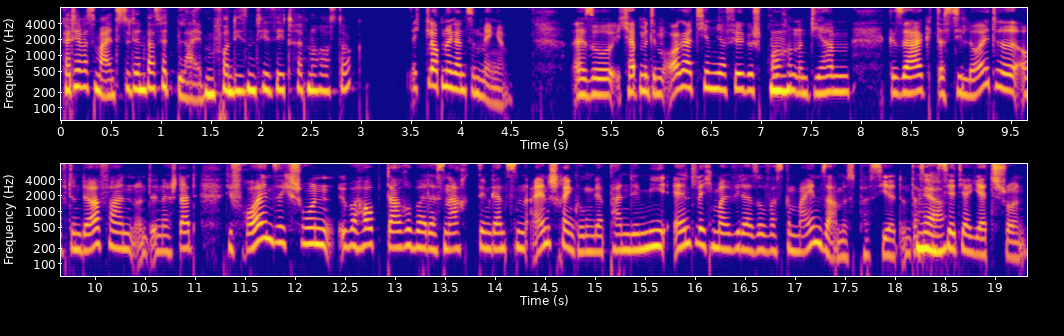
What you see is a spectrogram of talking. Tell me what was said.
Katja, was meinst du denn, was wird bleiben von diesen TC-Treffen in Rostock? Ich glaube eine ganze Menge. Also ich habe mit dem Orga-Team ja viel gesprochen mhm. und die haben gesagt, dass die Leute auf den Dörfern und in der Stadt, die freuen sich schon überhaupt darüber, dass nach den ganzen Einschränkungen der Pandemie endlich mal wieder so was Gemeinsames passiert. Und das ja. passiert ja jetzt schon.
